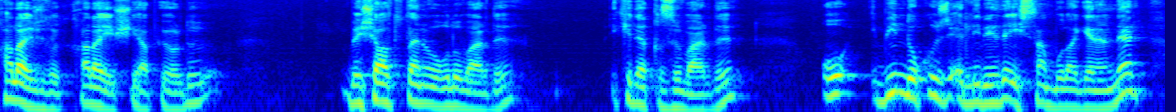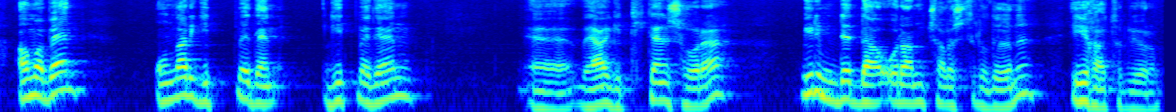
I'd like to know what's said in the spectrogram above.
kalaycılık, kalay işi yapıyordu. 5-6 tane oğlu vardı. iki de kızı vardı. O 1951'de İstanbul'a gelenler ama ben onlar gitmeden gitmeden e, veya gittikten sonra bir müddet daha oranın çalıştırıldığını iyi hatırlıyorum.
